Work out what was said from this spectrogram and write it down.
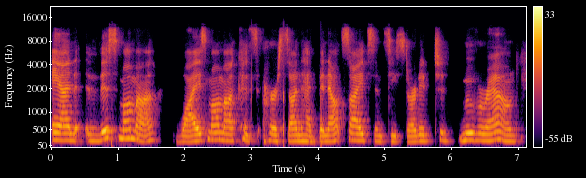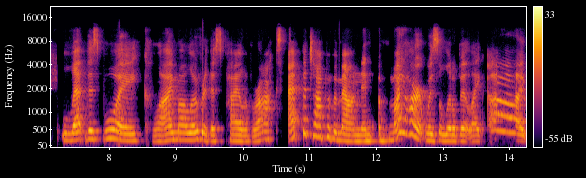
and this mama wise mama because her son had been outside since he started to move around let this boy climb all over this pile of rocks at the top of a mountain. And my heart was a little bit like ah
